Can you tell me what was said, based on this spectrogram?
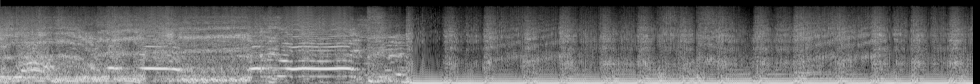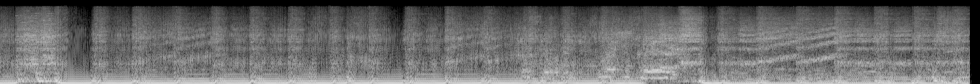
Praise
